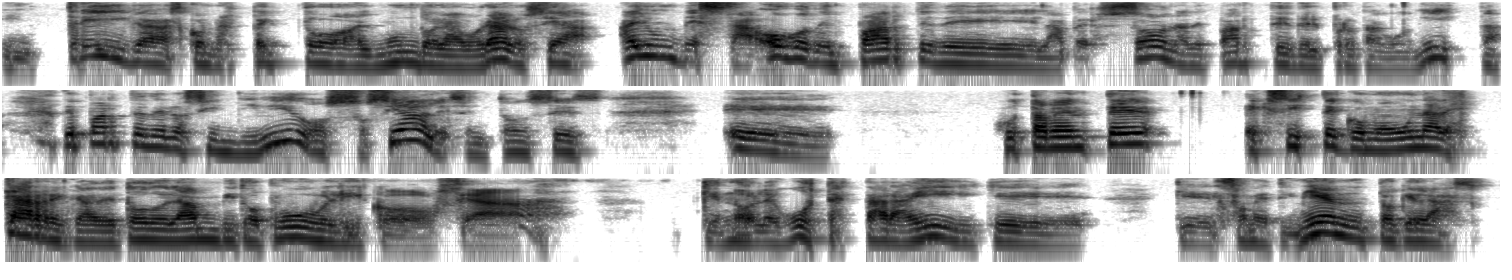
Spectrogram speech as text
intrigas con respecto al mundo laboral, o sea, hay un desahogo de parte de la persona, de parte del protagonista, de parte de los individuos sociales. Entonces, eh, justamente existe como una descarga de todo el ámbito público, o sea, que no le gusta estar ahí, que, que el sometimiento, que las,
